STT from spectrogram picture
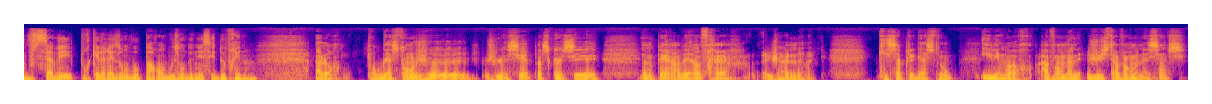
vous savez pour quelles raisons vos parents vous ont donné ces deux prénoms? Alors, pour Gaston, je, je le sais parce que c'est mon père avait un frère jeune qui s'appelait Gaston. Il est mort avant ma, juste avant ma naissance.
